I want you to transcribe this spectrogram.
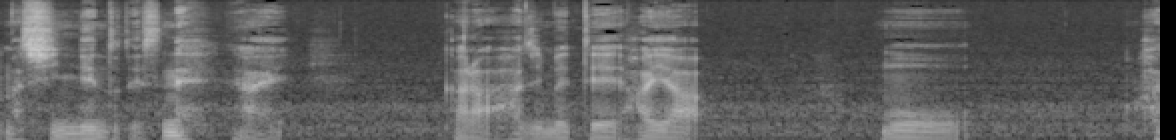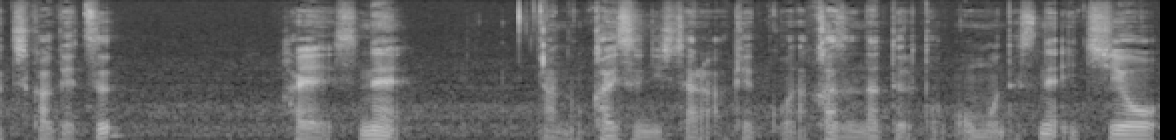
まあ、新年度ですね、はい、から始めて早もう8ヶ月？早いですね。あの回数にしたら結構な数になってると思うんですね。一応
